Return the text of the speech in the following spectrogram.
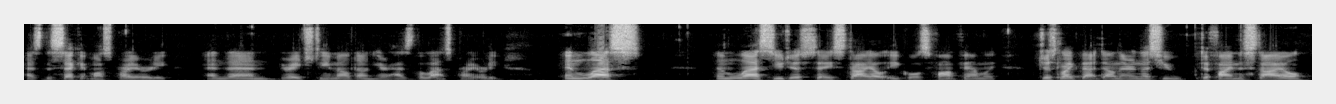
has the second most priority, and then your HTML down here has the last priority. Unless, unless you just say style equals font family, just like that down there, unless you define the style,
